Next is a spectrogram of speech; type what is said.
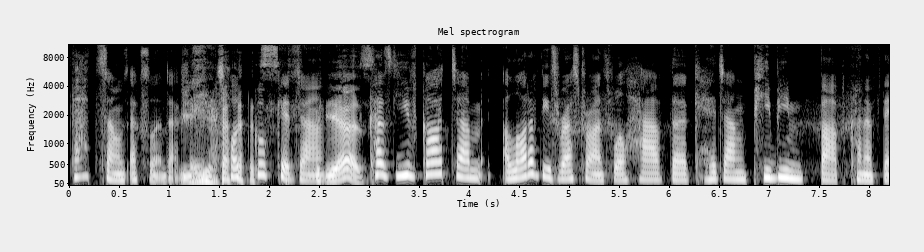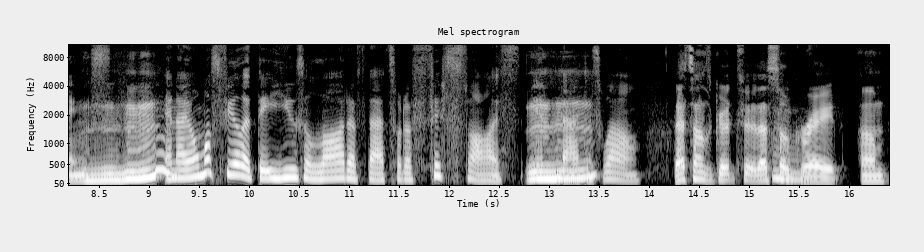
That sounds excellent, actually. Yes. Yes. Because you've got um, a lot of these restaurants will have the kejang bibimbap kind of things. Mm-hmm. And I almost feel that they use a lot of that sort of fish sauce in mm-hmm. that as well. That sounds good too. That's so mm. great. Um,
